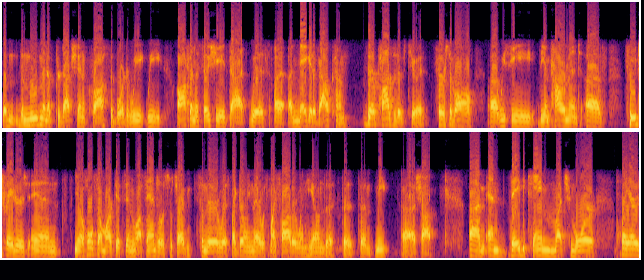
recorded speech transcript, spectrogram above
the, the movement of production across the border. We, we often associate that with a, a negative outcome. There are positives to it. First of all, uh, we see the empowerment of food traders in you know wholesale markets in Los Angeles, which I'm familiar with by going there with my father when he owned the the, the meat uh, shop um, and they became much more players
